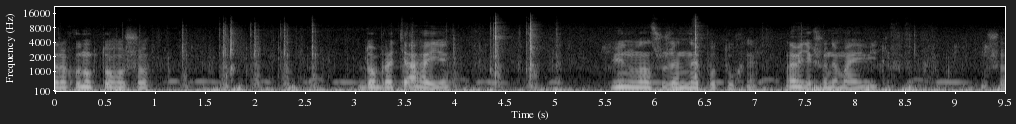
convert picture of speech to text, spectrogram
За рахунок того, що добра тяга є, він у нас вже не потухне, навіть якщо немає вітру. Тому що,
